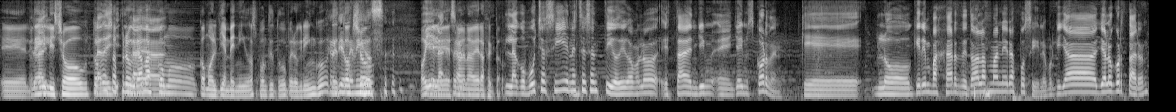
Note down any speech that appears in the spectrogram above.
eh, La- Daily Show, todos de- esos programas la- como, como el Bienvenidos, ponte tú, pero gringo, de talk show. Oye, la- se van a ver afectados. La copucha sí, en este sentido, digámoslo, está en, Jim- en James Corden, que lo quieren bajar de todas las maneras posibles, porque ya, ya lo cortaron,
